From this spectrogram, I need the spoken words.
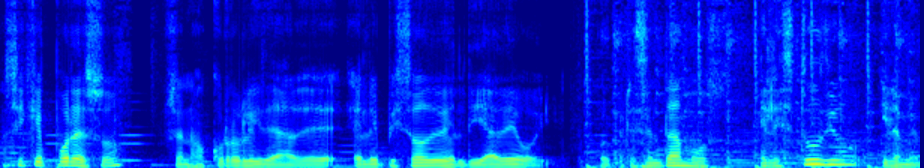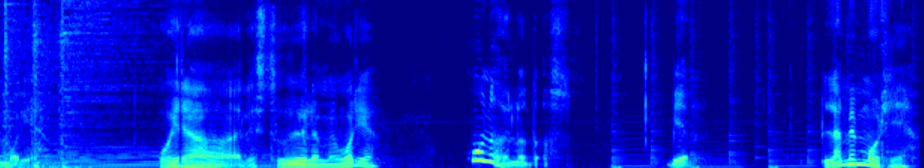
Así que por eso se nos ocurrió la idea del episodio del día de hoy. Hoy presentamos el estudio y la memoria. ¿O era el estudio y la memoria? Uno de los dos. Bien, la memoria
